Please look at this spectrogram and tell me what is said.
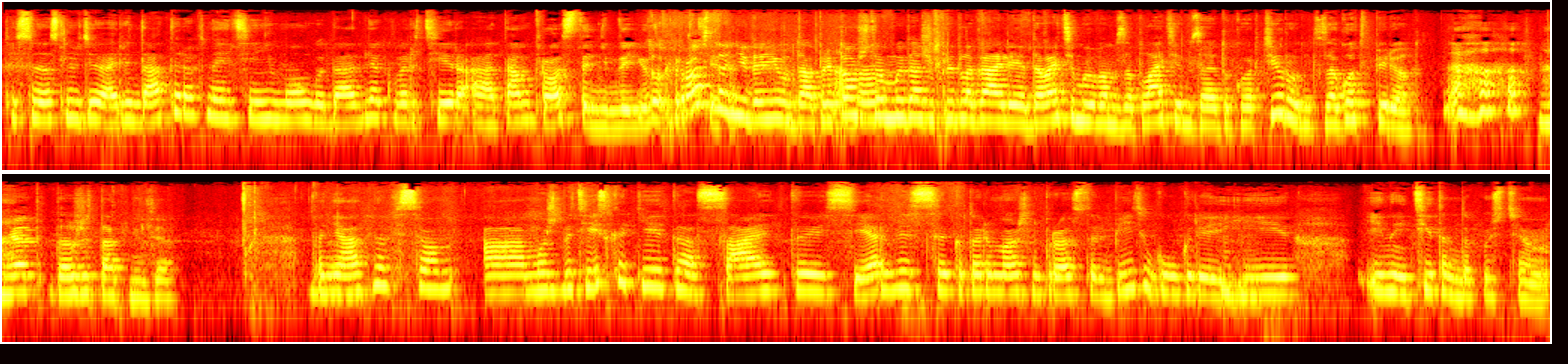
То есть у нас люди арендаторов найти не могут, да, для квартир, а там просто не дают. Квартиры. Просто не дают, да. При ага. том, что мы даже предлагали, давайте мы вам заплатим за эту квартиру за год вперед. Нет, даже так нельзя. Понятно да. все. А может быть, есть какие-то сайты, сервисы, которые можно просто вбить в Гугле угу. и, и найти там, допустим,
